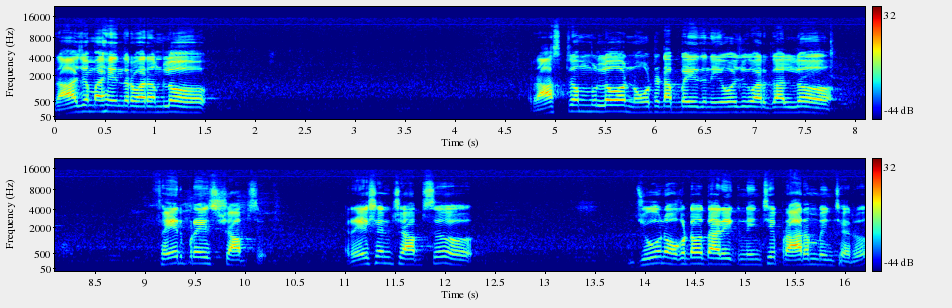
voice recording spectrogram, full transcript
రాజమహేంద్రవరంలో రాష్ట్రంలో నూట డెబ్బై ఐదు నియోజకవర్గాల్లో fair price shops ration shops June ఒకటో తారీఖు నుంచి ప్రారంభించారు.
